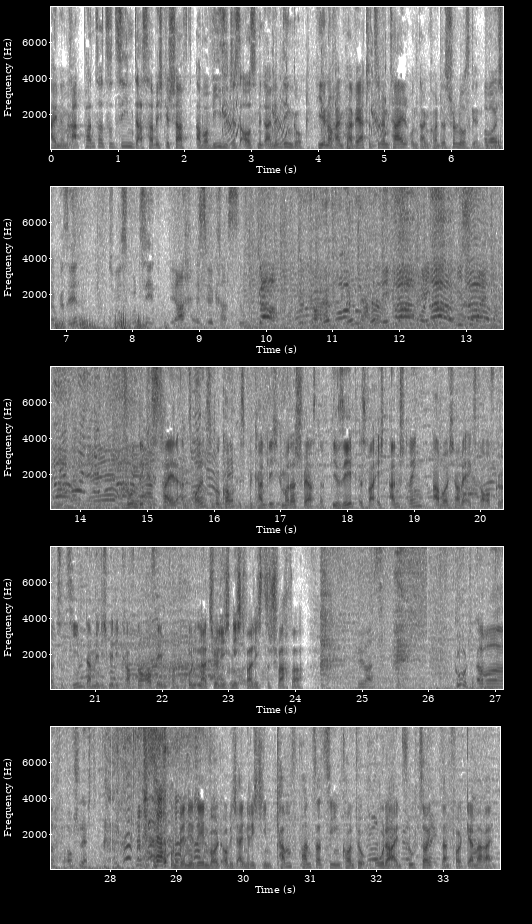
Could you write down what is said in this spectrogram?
Einen Radpanzer zu ziehen, das habe ich geschafft. Aber wie sieht es aus mit einem Dingo? Hier noch ein paar Werte zu dem Teil und dann konnte es schon losgehen. Aber ich habe gesehen, ich muss gut ziehen. Ja, es wird krass. Du. So ein dickes Teil ans Rollen zu bekommen, ist bekanntlich immer das Schwerste. Ihr seht, es war echt anstrengend, aber ich habe extra aufgehört zu ziehen, damit ich mir die Kraft noch aufheben konnte. Und natürlich nicht, weil ich zu schwach war. Wie war's? Gut, aber auch schlecht. Und wenn ihr sehen wollt, ob ich einen richtigen Kampfpanzer ziehen konnte oder ein Flugzeug, dann folgt gerne mal rein.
